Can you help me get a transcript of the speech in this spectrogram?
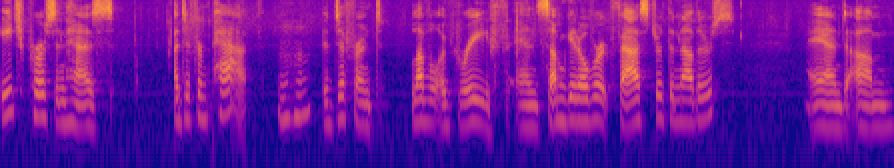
each person has a different path, Mm-hmm. a different level of grief, and some get over it faster than others, and um,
